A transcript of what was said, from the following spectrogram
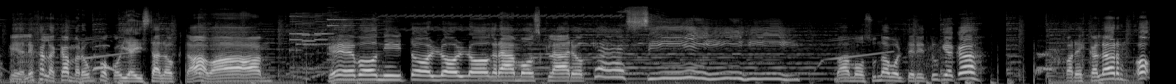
Ok, aleja la cámara un poco. Y ahí está la octava. ¡Qué bonito lo logramos! ¡Claro que sí! Vamos, una volteretuque acá. Para escalar. ¡Oh!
